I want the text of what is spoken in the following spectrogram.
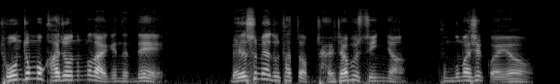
좋은 종목 가져오는 건 알겠는데 매수 매도 타점 잘 잡을 수 있냐 궁금하실 거예요.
